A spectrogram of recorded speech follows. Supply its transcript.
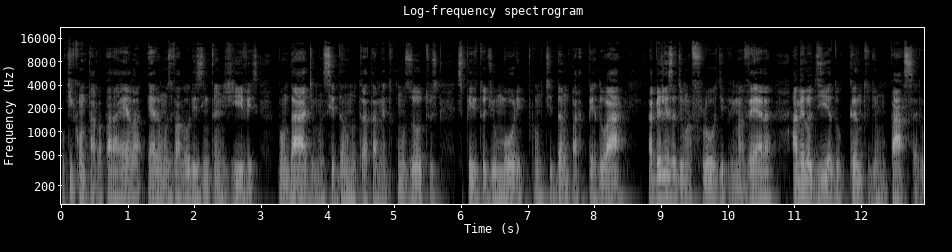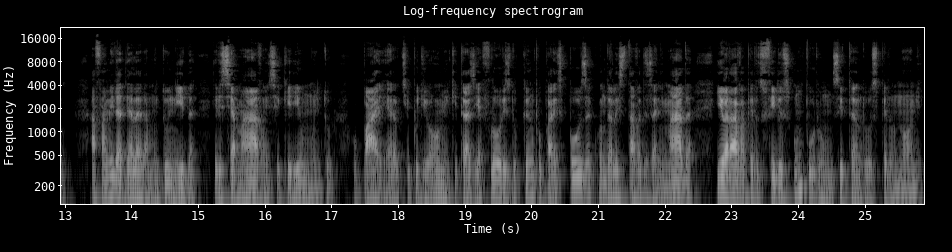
O que contava para ela eram os valores intangíveis, bondade, mansidão no tratamento com os outros, espírito de humor e prontidão para perdoar, a beleza de uma flor de primavera, a melodia do canto de um pássaro. A família dela era muito unida, eles se amavam e se queriam muito. O pai era o tipo de homem que trazia flores do campo para a esposa quando ela estava desanimada e orava pelos filhos um por um, citando-os pelo nome.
